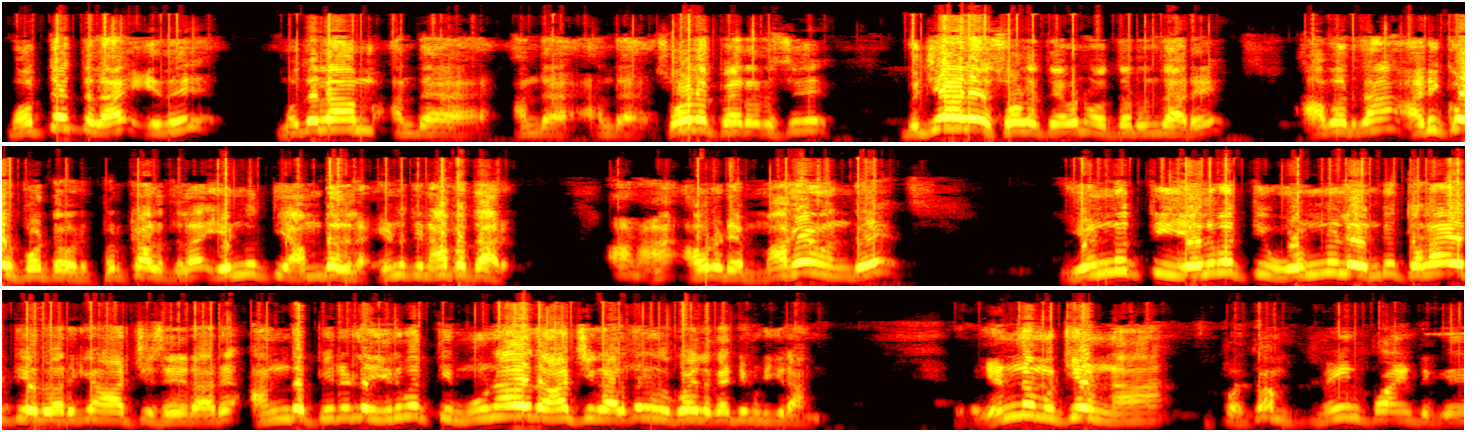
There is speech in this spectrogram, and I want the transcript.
மொத்தத்தில் இது முதலாம் அந்த அந்த அந்த சோழ பேரரசு விஜயாலய சோழத்தேவன் ஒருத்தர் இருந்தாரு. அவர் தான் அடிக்கோல் போட்டவர் பிற்காலத்துல எண்ணூத்தி ஐம்பதுல எண்ணூத்தி நாற்பத்தாறு ஆனா அவருடைய மகன் வந்து எண்ணூத்தி எழுபத்தி ஒண்ணுல இருந்து தொள்ளாயிரத்தி ஏழு வரைக்கும் ஆட்சி செய்கிறாரு அந்த பீரியட்ல இருபத்தி மூணாவது ஆட்சி காலத்துல அந்த கோயிலை கட்டி முடிக்கிறாங்க. என்ன முக்கியம்னா இப்பதான் மெயின் பாயிண்ட்டுக்கு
